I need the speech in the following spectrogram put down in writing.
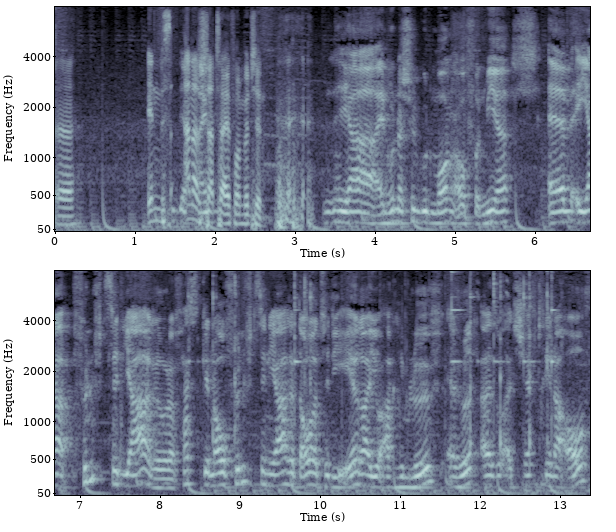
äh, in das ja, andere Stadtteil von München. ja, einen wunderschönen guten Morgen auch von mir. Äh, ja, 15 Jahre oder fast genau 15 Jahre dauerte die Ära Joachim Löw. Er hört also als Cheftrainer auf.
